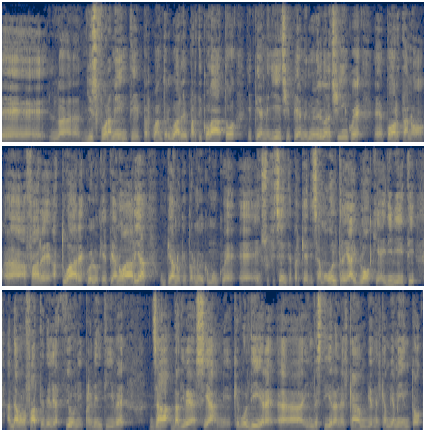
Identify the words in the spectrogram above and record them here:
eh, gli sforamenti per quanto riguarda il particolato, i PM10 e i PM2,5 eh, portano eh, a fare attuare quello che è il piano aria, un piano che per noi comunque è, è insufficiente perché diciamo oltre ai blocchi e ai divieti andavano fatte delle azioni preventive già da diversi anni, che vuol dire eh, investire nel, cambio, nel cambiamento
